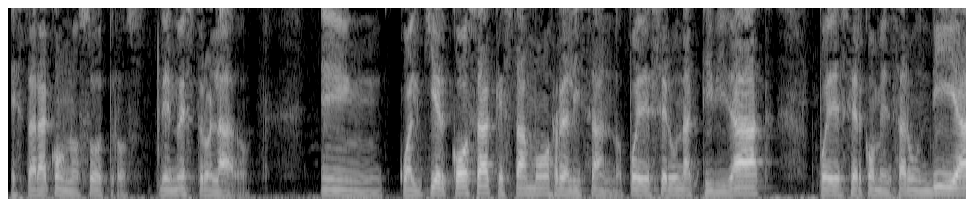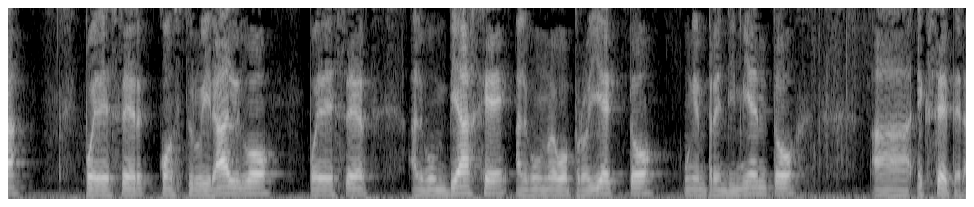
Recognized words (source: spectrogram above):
estará con nosotros, de nuestro lado, en cualquier cosa que estamos realizando. Puede ser una actividad, puede ser comenzar un día, puede ser construir algo, puede ser algún viaje, algún nuevo proyecto, un emprendimiento, uh, etc.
